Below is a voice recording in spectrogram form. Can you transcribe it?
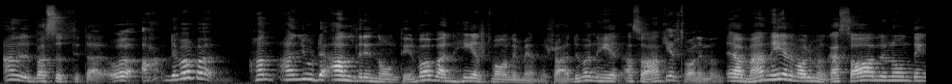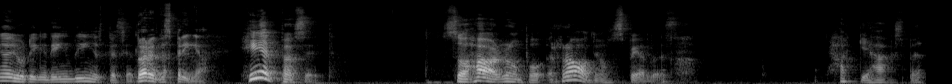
han hade bara suttit där. Och ah, det var bara... Han, han gjorde aldrig någonting. Det var bara en helt vanlig människa. Det var en helt... Alltså han... Helt vanlig munk. Ja men han är en helt vanlig munk. Han sa aldrig någonting, han gjorde ingenting. Det är inget speciellt. Började springa. Helt plötsligt så hörde de på radion som spelades. Hack i hackspett.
